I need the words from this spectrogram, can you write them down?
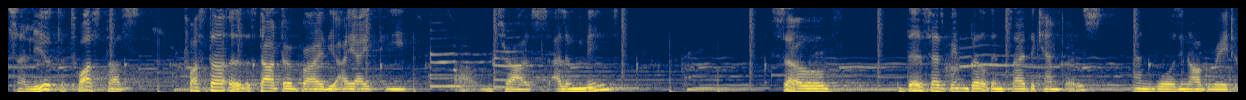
Salute to Tvastas. Tvasta is a startup by the IIT uh, Madras alumni. So, this has been built inside the campus and was inaugurated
